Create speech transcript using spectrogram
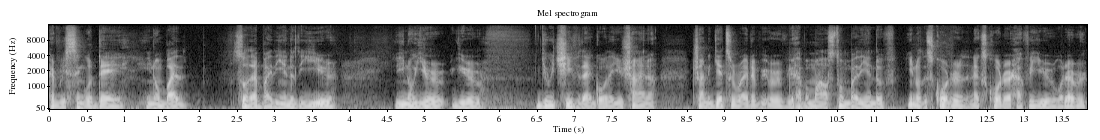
every single day you know by so that by the end of the year you know you're you're you achieve that goal that you're trying to trying to get to right? If you, or if you have a milestone by the end of you know this quarter or the next quarter half a year or whatever.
